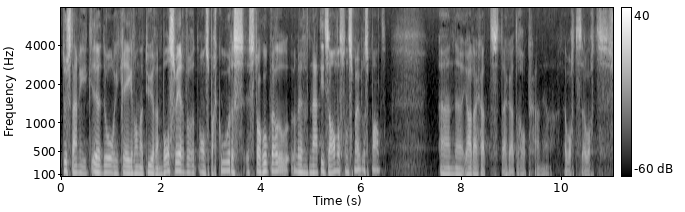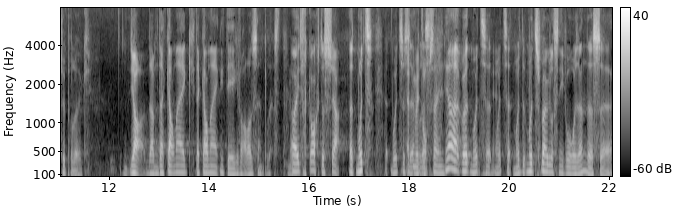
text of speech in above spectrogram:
toestemming eh, doorgekregen van Natuur en Bos weer voor het- ons parcours. Is, is toch ook wel weer net iets anders van Smugglerspad. En eh, ja, dat gaat, dat gaat erop gaan, ja. Dat wordt, dat wordt superleuk. Ja, dat, dat, kan eigenlijk, dat kan eigenlijk niet tegenvallen, zo simpel is het. Uitverkocht, dus ja, het moet. Het moet, zo Het moet op zijn. ja, het moet, het moet, het moet, het moet, het moet smugglersniveau zijn. Dus, eh,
